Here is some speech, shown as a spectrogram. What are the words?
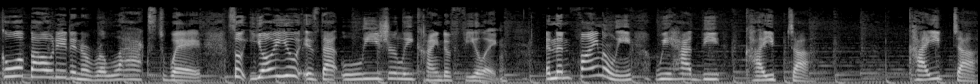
go about it in a relaxed way. So yoyu is that leisurely kind of feeling. And then finally, we had the kaipta. Kaipta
